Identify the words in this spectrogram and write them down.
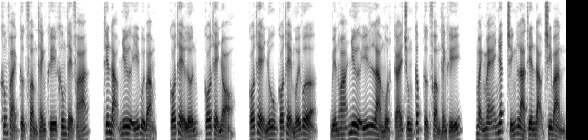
không phải cực phẩm thánh khí không thể phá, Thiên đạo như ý bụi bặm, có thể lớn, có thể nhỏ, có thể nhu có thể mới vừa, biến hóa như ý là một cái trung cấp cực phẩm thánh khí, mạnh mẽ nhất chính là thiên đạo chi bản,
